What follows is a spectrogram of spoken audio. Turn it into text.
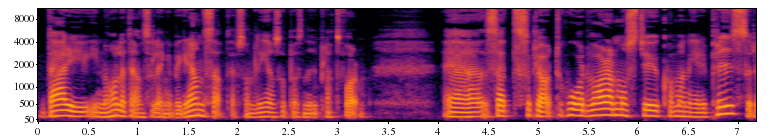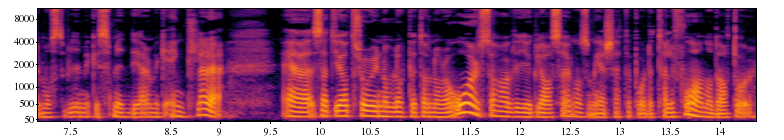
där är ju innehållet än så länge begränsat eftersom det är en så pass ny plattform. Eh, så att såklart hårdvaran måste ju komma ner i pris och det måste bli mycket smidigare och mycket enklare. Eh, så att jag tror inom loppet av några år så har vi ju glasögon som ersätter både telefon och dator.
